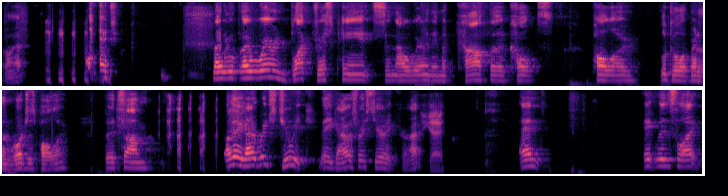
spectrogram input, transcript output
right? and they were they were wearing black dress pants and they were wearing their MacArthur Colts polo. Looked a lot better than Rogers polo. But um oh there you go, Reese Jewick. There you go, it's Reese Jewick, right? there you And it was like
